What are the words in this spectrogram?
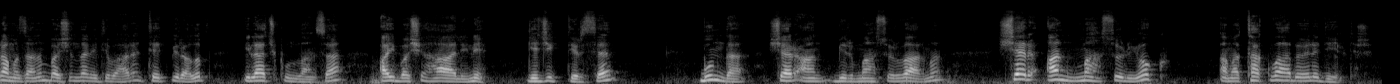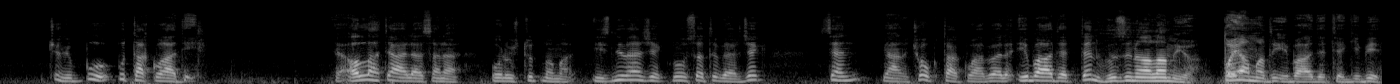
Ramazan'ın başından itibaren tedbir alıp ilaç kullansa, aybaşı halini geciktirse bunda şer'an bir mahsur var mı? Şer'an mahsur yok ama takva böyle değildir. Çünkü bu bu takva değil. E Allah Teala sana oruç tutmama izni verecek, ruhsatı verecek. Sen yani çok takva böyle ibadetten hızını alamıyor. Doyamadı ibadete gibi.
